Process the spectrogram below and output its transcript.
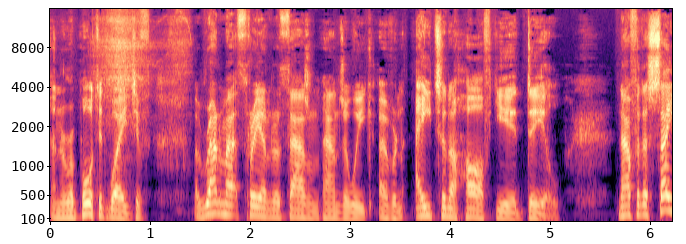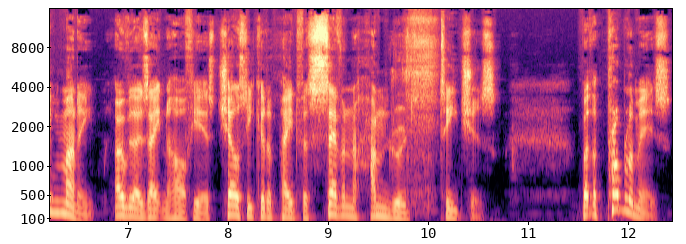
and a reported wage of around about £300,000 a week over an eight and a half year deal. Now, for the same money, over those eight and a half years, Chelsea could have paid for 700 teachers. But the problem is,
